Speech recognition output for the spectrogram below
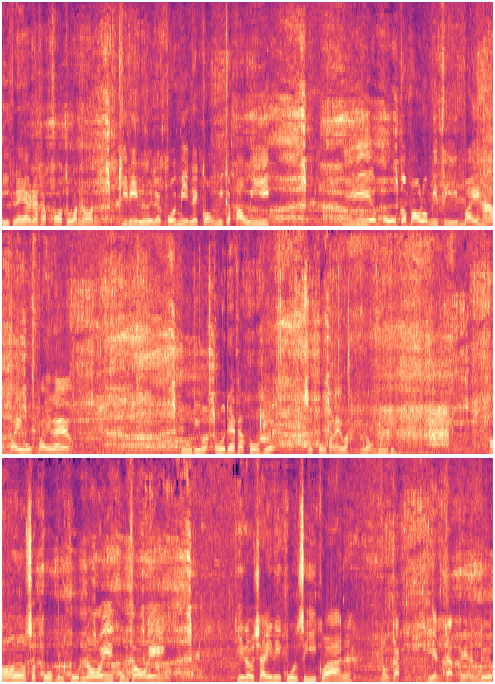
อีกแล้วนะครับ ขอตัวนอนที่นี่เลยแล้ว โอ้ยมีในกล่องมีกระเป๋าอีก เยี่ยมโอ้กระเป๋าเรามีสี่ใบห้าใบหกใบแล้ว ดูดิว่าโอ้ยได้สโคบด้วยสโคบอะไรวะลองดูดิอ๋อสโคบมันคูณน้อยคูณสองเองที่เราใช้นี่คูณสี่กว่านะ ต้องกลับเปลี่ยนกลับไปอันเดิม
